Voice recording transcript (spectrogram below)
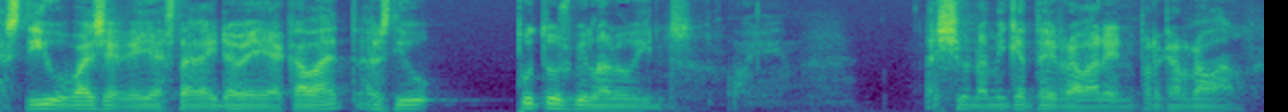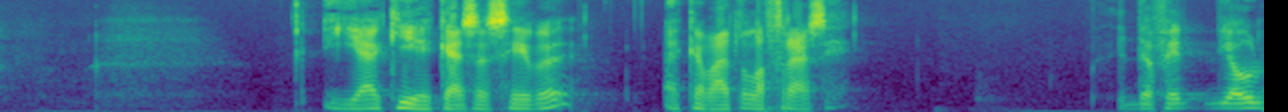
es diu, vaja, que ja està gairebé acabat es diu putos vilanovins així una miqueta irreverent per Carnaval Hi ha qui a casa seva ha acabat la frase. de fet, hi ha un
